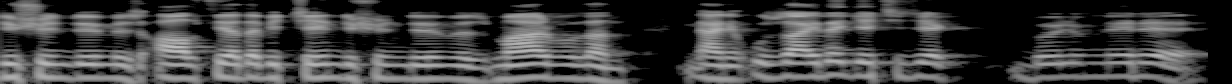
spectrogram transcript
düşündüğümüz 6 ya da biteceğini düşündüğümüz Marvel'ın yani uzayda geçecek bölümleri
